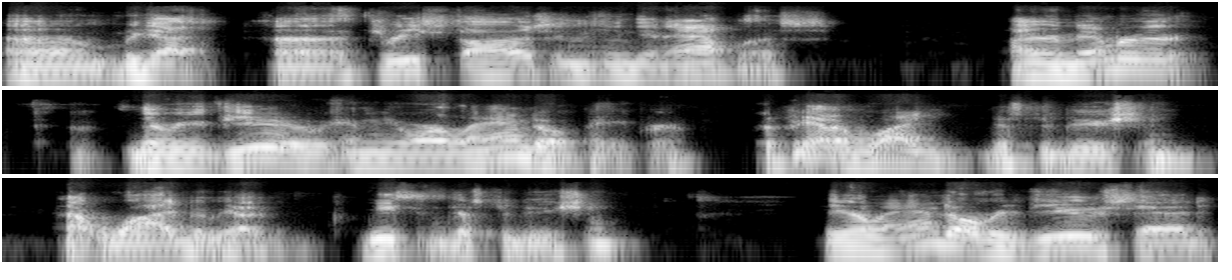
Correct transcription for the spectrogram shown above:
Um, we got uh, three stars in Indianapolis. I remember the review in the Orlando paper, but we had a wide distribution, not wide, but we had a decent distribution. The Orlando review said,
